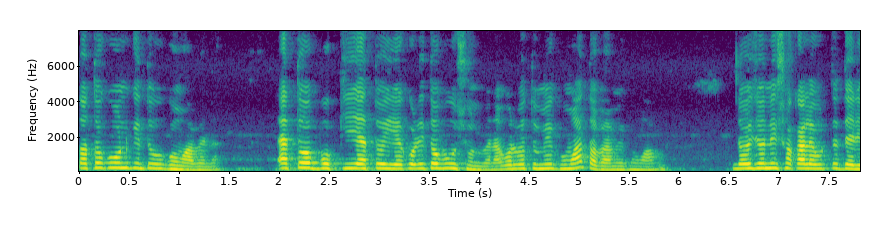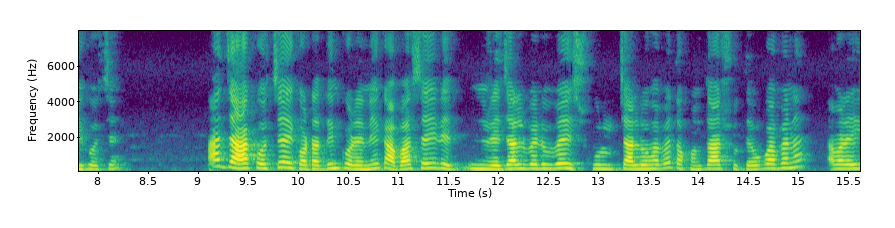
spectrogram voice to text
ততক্ষণ কিন্তু ও ঘুমাবে না। এত বকি, এত ইয়ে করি, তবুও শুনবে না। বলবে, তুমি ঘুমা তবে আমি ঘুমাবো। ওই জন্যই সকালে উঠতে দেরি করছে। আর যা করছে, এই কটা দিন করে নিক। আবার সেই রেজাল্ট বেরোবে, স্কুল চালু হবে, তখন তো আর শুতেও পাবে না। আবার এই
